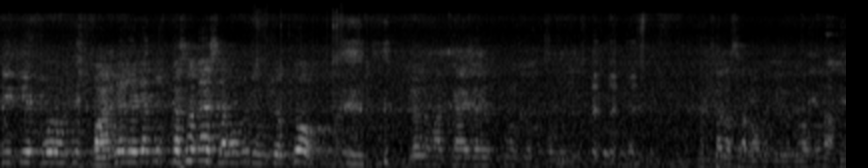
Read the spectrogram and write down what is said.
ते पोर तू पागल का तू कसं काय सभापती होऊ शकतो? आपल्याला मग काय करायचं? कसं सभापती बनू आपण आपली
